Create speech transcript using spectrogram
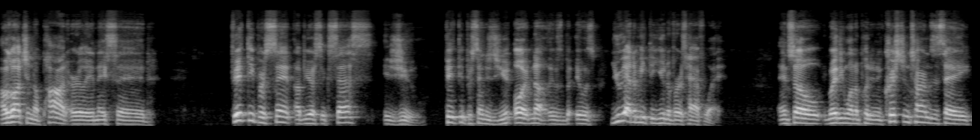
I was watching a pod earlier and they said 50% of your success is you. 50% is you or no, it was it was you got to meet the universe halfway. And so whether you want to put it in Christian terms and say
